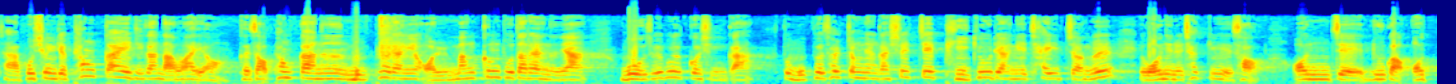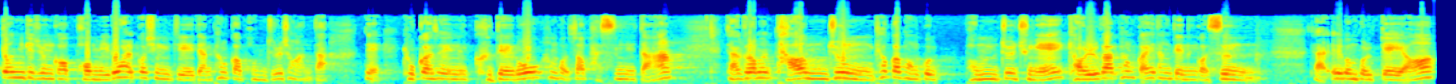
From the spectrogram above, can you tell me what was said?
자, 보시면 이제 평가 얘기가 나와요. 그래서 평가는 목표량이 얼만큼 도달하느냐, 무엇을 볼 것인가, 또 목표 설정량과 실제 비교량의 차이점을 원인을 찾기 위해서 언제, 누가, 어떤 기준과 범위로 할 것인지에 대한 평가 범주를 정한다. 네, 교과서에 있는 그대로 한번 써봤습니다. 자, 그러면 다음 중 평가 범주, 중에 결과 평가에 해당되는 것은 자, 1번 볼게요.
